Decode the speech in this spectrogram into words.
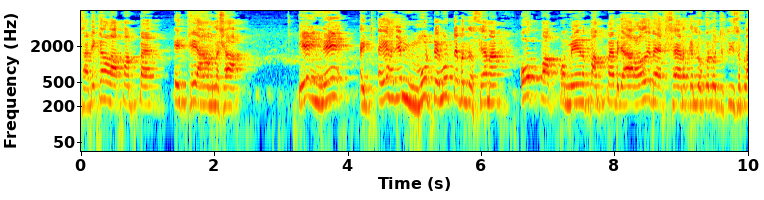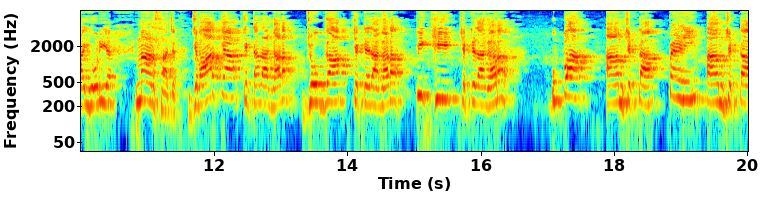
ਸਾਡੇ ਘਰ ਵਾਲਾ ਪੰਪ ਹੈ, ਇੱਥੇ ਆਮ ਨਸ਼ਾ। ਇਹ ਇੰਨੇ ਇਹ ਹਜੇ ਮੋਟੇ ਮੋਟੇ ਬੰਦੇ ਦੱਸਿਆ ਮੈਂ। ਉਹ ਪੰਪ ਮੇਨ ਪੰਪ ਹੈ ਬਾਜ਼ਾਰ ਵਾਲਾ, ਉਹਦੇ ਬੈਕ ਸਾਈਡ ਕਿਲੋ ਕਿਲੋ ਚਿੱਟੀ ਸਪਲਾਈ ਹੋ ਰਹੀ ਹੈ। ਮਾਨਸਾ ਚ ਜਵਾਰਕਾ ਚਿੱਟਾ ਦਾ ਗੜ, ਜੋਗਾ ਚਿੱਟੇ ਦਾ ਗੜ ਪੀਖੀ ਚਿੱਟੇ ਦਾ ਗੜ। ਉੱਬਾ ਆਮ ਚਿੱਟਾ ਭੈਣੀ ਆਮ ਚਿੱਟਾ।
